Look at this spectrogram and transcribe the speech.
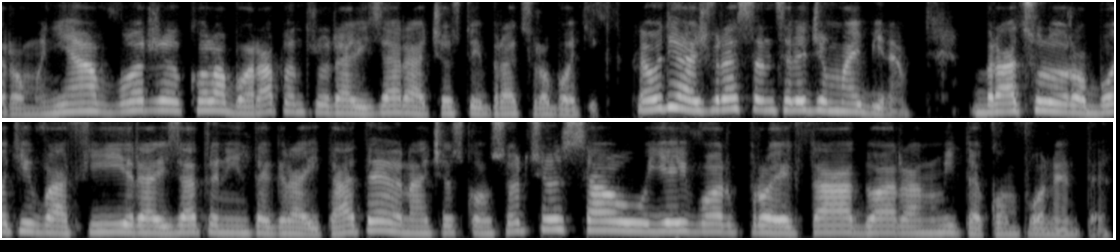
România, vor colabora pentru realizarea acestui braț robotic. Claudia, aș vrea să înțelegem mai bine. Brațul robotic va fi realizat în integralitate în acest consorțiu sau ei vor proiecta doar anumite componente?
